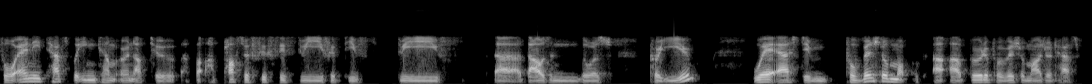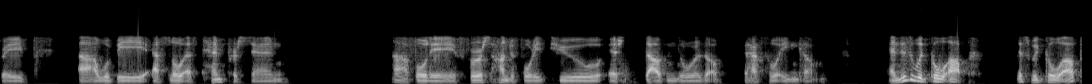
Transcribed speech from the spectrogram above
for any taxable income earned up to approximately 53, 53 uh, thousand dollars per year, whereas the provincial uh, Alberta provincial marginal tax rate uh, would be as low as 10% uh, for the first 142 thousand dollars of taxable income, and this would go up. This would go up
